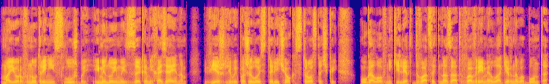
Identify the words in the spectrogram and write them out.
майор внутренней службы, именуемый зэками хозяином, вежливый пожилой старичок с тросточкой, Уголовники лет двадцать назад во время лагерного бунта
